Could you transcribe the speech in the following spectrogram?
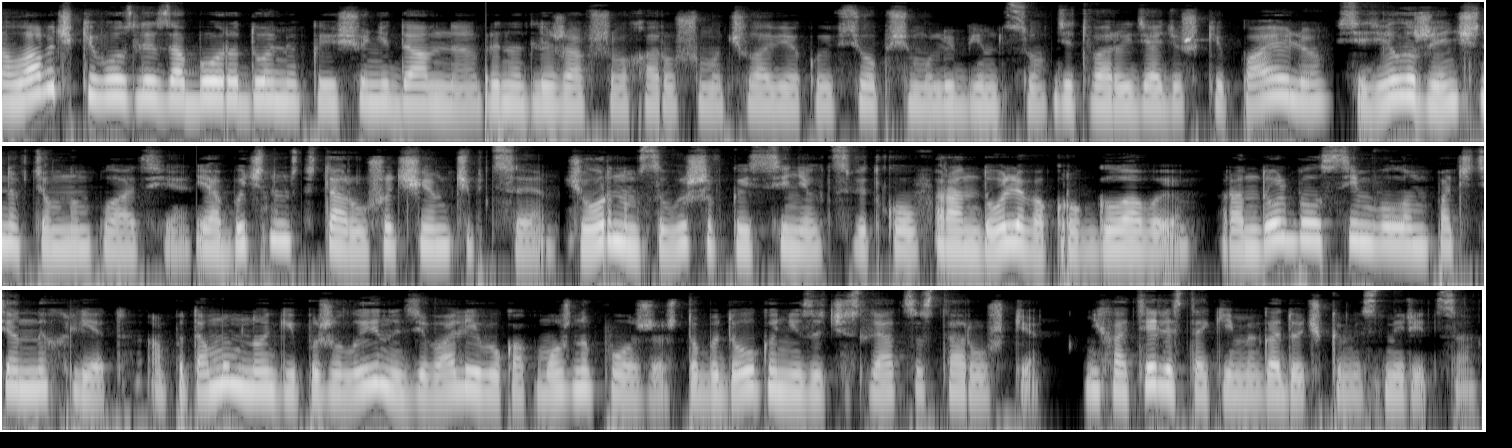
На лавочке возле забора домика, еще недавно принадлежавшего хорошему человеку и всеобщему любимцу детворы дядюшки Пайлю, сидела женщина в темном платье и обычном старушечьем чепце, черном с вышивкой из синих цветков, рандоля вокруг головы. Рандоль был символом почтенных лет, а потому многие пожилые надевали его как можно позже, чтобы долго не зачисляться старушки. Не хотели с такими годочками смириться.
